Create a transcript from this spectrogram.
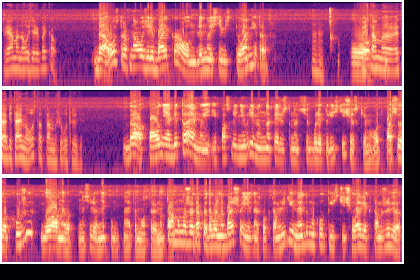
Прямо на озере Байкал? Да, остров на озере Байкал, он длиной 70 километров. Угу. Вот. То есть там э, это обитаемый остров, там живут люди? Да, вполне обитаемый, и в последнее время он опять же становится все более туристическим. Вот поселок Хужир, главный вот населенный пункт на этом острове, но там он уже такой довольно большой, я не знаю сколько там людей, но я думаю около тысячи человек там живет.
